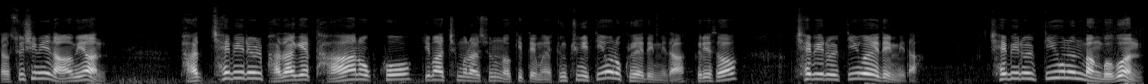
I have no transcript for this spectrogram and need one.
자 수심이 나오면 바, 채비를 바닥에 닿아놓고 찌맞춤을 할 수는 없기 때문에 중층에 띄워놓고 해야 됩니다. 그래서 채비를 띄워야 됩니다. 채비를 띄우는 방법은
